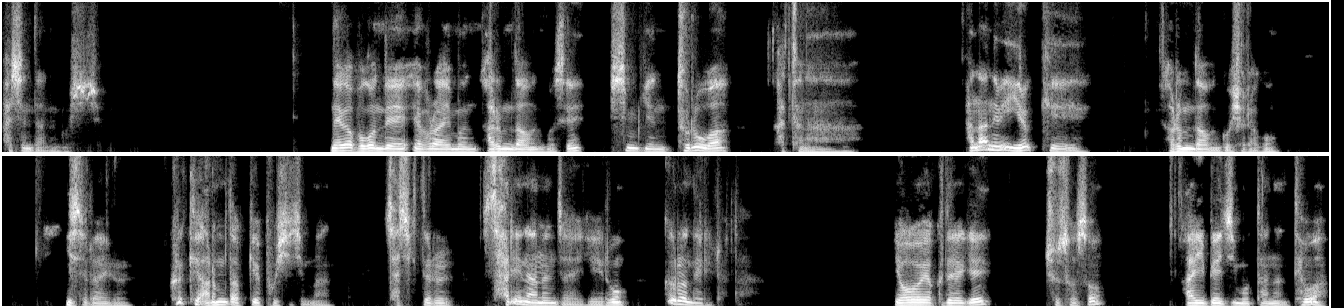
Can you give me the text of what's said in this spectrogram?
하신다는 것이죠. 내가 보건대 에브라임은 아름다운 곳에 심긴 두루와 같으나 하나님이 이렇게 아름다운 곳이라고 이스라엘을 그렇게 아름답게 보시지만 자식들을 살인하는 자에게로 끌어내리려다. 여호와 그들에게 주소서 아이 베지 못하는 태와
